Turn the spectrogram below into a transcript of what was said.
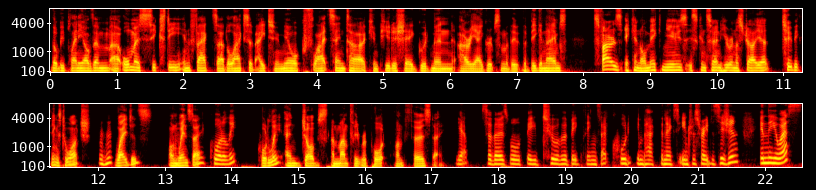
there'll be plenty of them. Uh, almost 60, in fact, uh, the likes of A2 Milk, Flight Centre, Computershare, Goodman, REA Group, some of the, the bigger names. As far as economic news is concerned here in Australia, two big things to watch Mhm. wages on Mhm. Wednesday, Quarterly. quarterly, and jobs, a monthly report on Thursday. Yep. So those will be two of the big things that could impact the next interest rate decision in the US.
